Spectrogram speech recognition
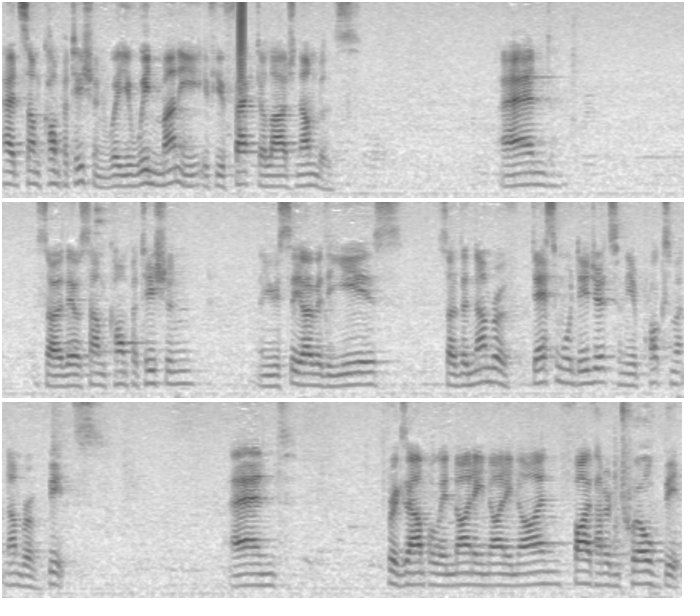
had some competition where you win money if you factor large numbers. And so there was some competition, and you see over the years so the number of decimal digits and the approximate number of bits. And for example, in 1999, 512 bit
